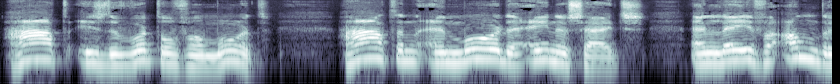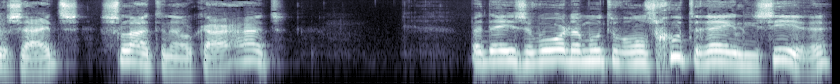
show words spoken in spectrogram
Haat is de wortel van moord. Haten en moorden enerzijds en leven anderzijds sluiten elkaar uit. Bij deze woorden moeten we ons goed realiseren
